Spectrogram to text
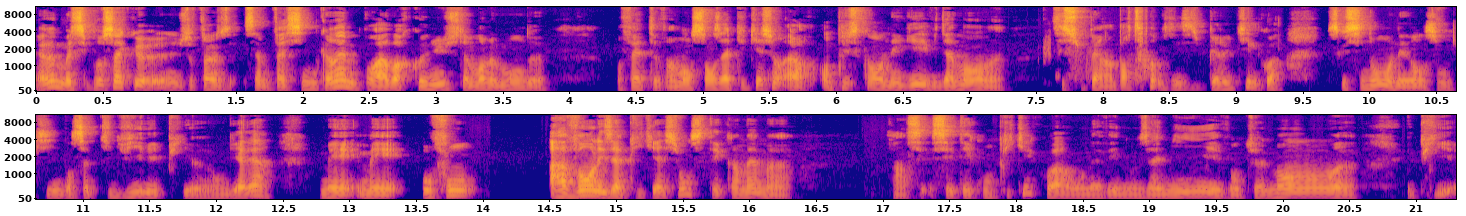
Ah c'est pour ça que enfin, ça me fascine quand même pour avoir connu justement le monde, en fait, vraiment sans application. Alors, en plus, quand on est gay, évidemment, heu, c'est super important, c'est super utile, quoi. Parce que sinon, on est dans son petit dans sa petite ville et puis, on galère. Mais mais au fond, avant les applications, c'était quand même, enfin, c'était compliqué, quoi. On avait nos amis éventuellement, heu et puis,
